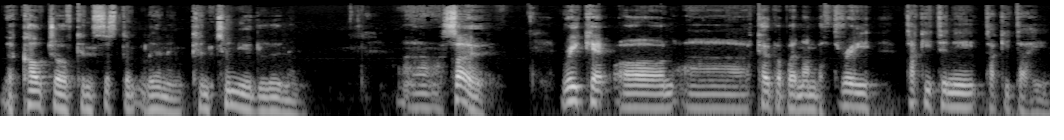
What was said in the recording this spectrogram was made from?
the culture of consistent learning, continued learning. Uh, so, recap on uh, kaupapa number three, takitini takitahi.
